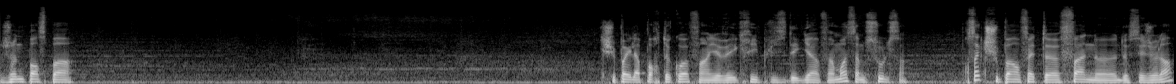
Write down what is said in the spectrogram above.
Je ne pense pas. Je sais pas, il apporte quoi? Enfin, il y avait écrit plus dégâts. Enfin, moi, ça me saoule ça. Pour ça que je suis pas en fait euh, fan euh, de ces jeux-là.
